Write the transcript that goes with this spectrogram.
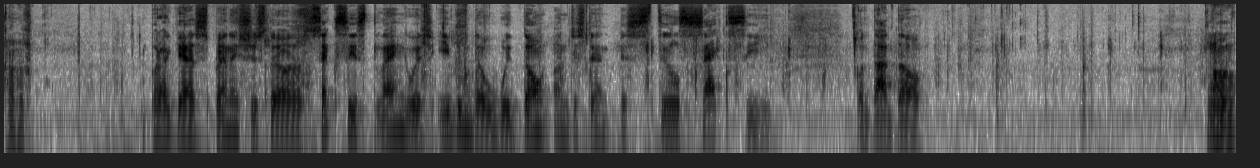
but I guess Spanish is the sexiest language, even though we don't understand. It's still sexy. Con tanto. Uh-huh.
